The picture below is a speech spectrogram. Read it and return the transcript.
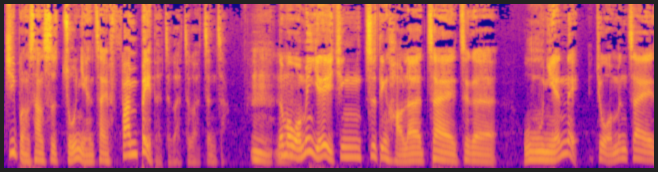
基本上是逐年在翻倍的这个这个增长，嗯，那么我们也已经制定好了，在这个五年内，就我们在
